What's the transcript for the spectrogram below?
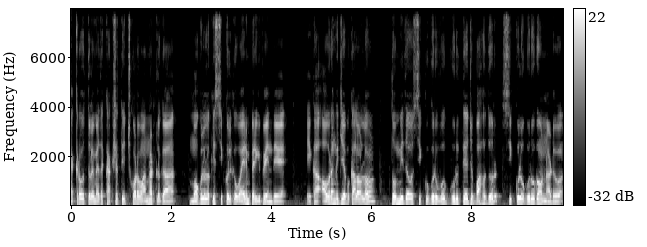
చక్రవర్తుల మీద కక్ష తీర్చుకోవడం అన్నట్లుగా మొఘలులకి సిక్కులకి వైరం పెరిగిపోయింది. ఇక ఔరంగజేబు కాలంలో తొమ్మిదవ సిక్కు గురువు గురుతేజ్ బహదూర్ సిక్కులు గురువుగా ఉన్నాడు.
